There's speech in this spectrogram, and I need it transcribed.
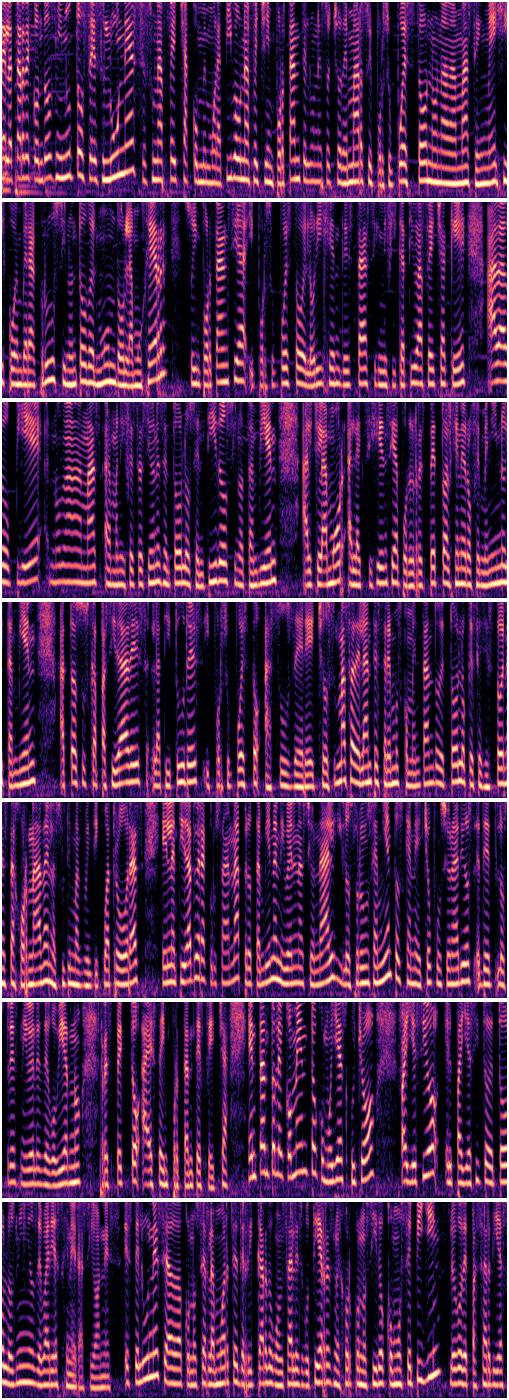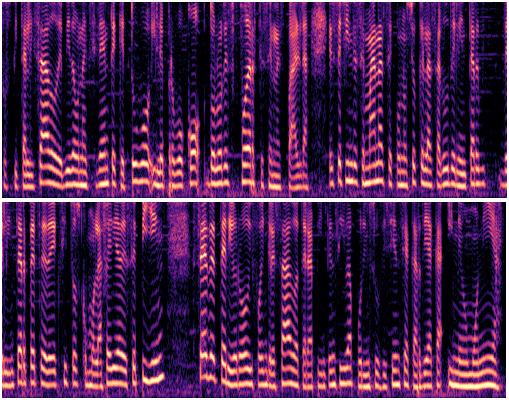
de la tarde con dos minutos. Es lunes, es una fecha conmemorativa, una fecha importante, lunes 8 de marzo. Y por supuesto, no nada más en México, en Veracruz, sino en todo el mundo. La mujer, su importancia y por supuesto el origen de esta significativa fecha que ha dado pie no nada más a manifestaciones en todos los sentidos, sino también al clamor, a la exigencia por el respeto al género femenino y también a todas sus capacidades, latitudes y por supuesto a sus derechos. Más adelante estaremos comentando de todo lo que se gestó en esta jornada en las últimas 24 horas en la entidad veracruzana, pero también a nivel nacional y los pronunciamientos que han hecho funcionarios de los tres niveles de gobierno respecto a esta importante fecha. En tanto le comento, como ya escuchó, falleció el payasito de todos los niños de varias generaciones. Este lunes se ha dado a conocer la muerte de Ricardo González Gutiérrez, mejor conocido como Cepillín, luego de pasar días hospitalizado debido a un accidente que tuvo y le provocó dolores fuertes en la espalda. Este fin de semana se conoció que la salud del, intérprete de éxitos como la Feria de Cepillín se deterioró y fue ingresado a terapia intensiva por insuficiencia cardíaca y neumonía.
